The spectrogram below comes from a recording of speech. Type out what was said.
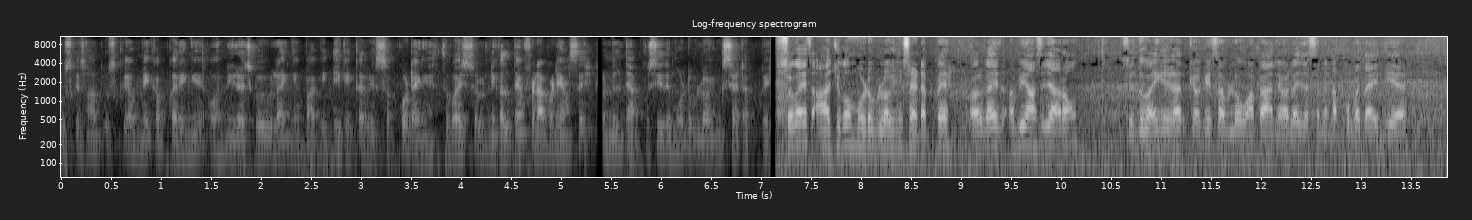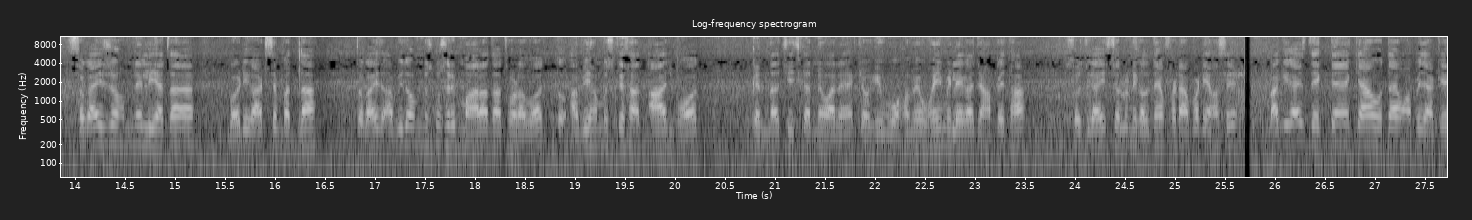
तो उसके साथ उसका मेकअप करेंगे और नीरज को भी बुलाएँगे। बाकी एक एक करके सबको उठाएँगे। तो गाइस चलो निकलते हैं फटाफट यहाँ से और मिलते हैं आपको सीधे मोटो ब्लॉगिंग सेटअप पे। सो गाइस आ चुका हूँ मोटो ब्लॉगिंग सेटअप पे और गाइस अभी यहाँ से जा रहा हूँ सिद्धू भाई के घर क्योंकि सब लोग वहाँ पे आने वाले हैं, जैसे मैंने आपको बताई दिया है। सो गाइस जो हमने लिया था बॉडी गार्ड से बदला तो गाइस अभी तो हमने उसको सिर्फ़ मारा था थोड़ा बहुत तो अभी हम उसके साथ आज बहुत गंदा चीज़ करने वाले हैं क्योंकि वो हमें वहीं मिलेगा जहाँ पे था। सो गाइस चलो निकलते हैं फटाफट यहाँ से। बाकी गाइस देखते हैं क्या होता है वहाँ पे जाके।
